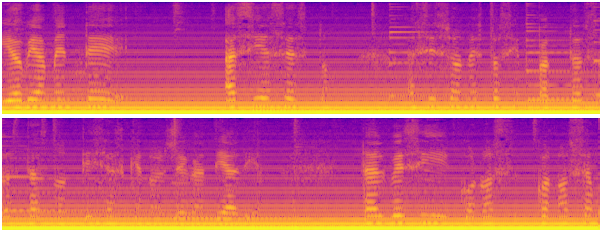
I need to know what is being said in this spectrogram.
Y obviamente así es esto, así son estos impactos estas noticias que nos llegan día a día. Tal vez si conocemos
